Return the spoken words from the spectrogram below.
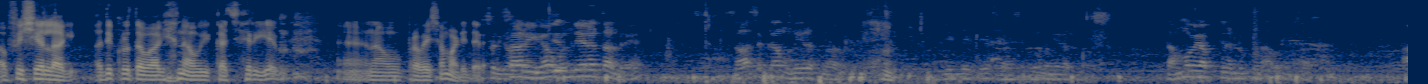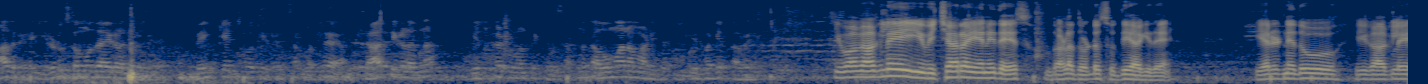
ಅಫಿಷಿಯಲ್ ಆಗಿ, ಅಧಿಕೃತವಾಗಿ ನಾವು ಈ ಕಚೇರಿಗೆ ನಾವು ಪ್ರವೇಶ ಮಾಡಿದ್ದೇವೆ. ಶಾಸಕ ಬಿಜೆಪಿಯ ಶಾಸಕ ಮುನಿರತ್ನ ತಮ್ಮ ವ್ಯಾಪ್ತಿನಲ್ಲೂ ಕೂಡ ಅವರು ಶಾಸಕ ಆದರೆ, ಎರಡು ಸಮುದಾಯಗಳ ನಡುವೆ ಬೆಂಕಿ ಹಚ್ಚುವ ಕೆಲಸ ಮತ್ತೆ ಜಾತಿಗಳನ್ನ ಎತ್ಕಟ್ಟುವಂಥ ಕೆಲಸ ಮತ್ತೆ ಅವಮಾನ ಮಾಡಿದೆ ಈ ಬಗ್ಗೆ ತಾವೇ ಇವಾಗಲೇ ಈ ವಿಚಾರ ಏನಿದೆ ಸ್- ಬಹಳ ದೊಡ್ಡ ಸುದ್ದಿಯಾಗಿದೆ. ಎರಡನೇದು ಈಗಾಗಲೇ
